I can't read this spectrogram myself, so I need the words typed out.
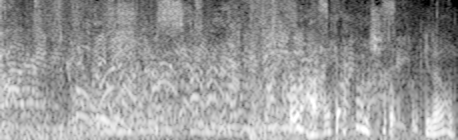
powder and Alright, everyone shut up, fucking hell.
